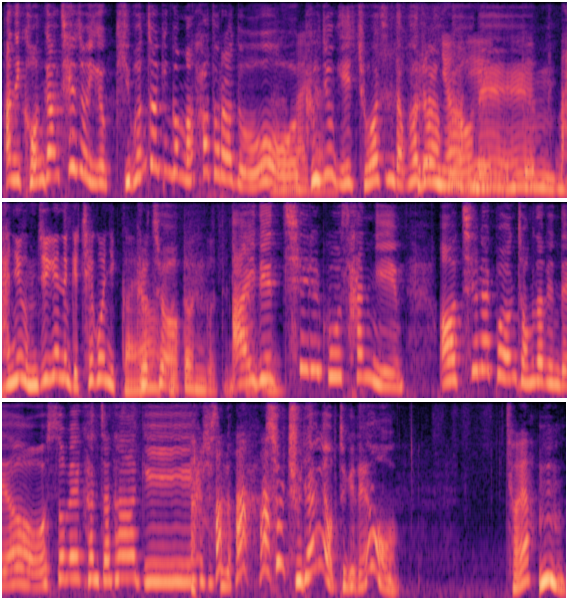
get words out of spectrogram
아니 건강체조 이거 기본적인 것만 하더라도 어, 근육이 좋아진다고 하더라고요. 예, 네. 그 많이 움직이는 게 최고니까요. 그렇죠. 어떤 거든. 아이디 네. 7994님. 어, 700번 정답인데요. 소맥 한잔 하기 하셨습니다. 술 주량이 어떻게 돼요? 저요? 음.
